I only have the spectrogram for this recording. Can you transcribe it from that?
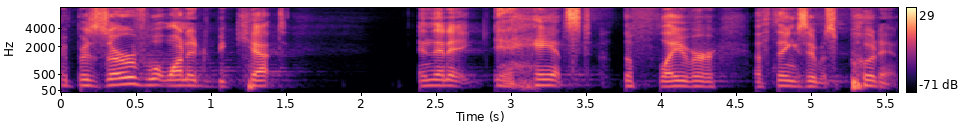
it preserved what wanted to be kept, and then it enhanced the flavor of things it was put in.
